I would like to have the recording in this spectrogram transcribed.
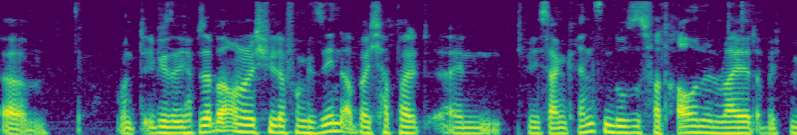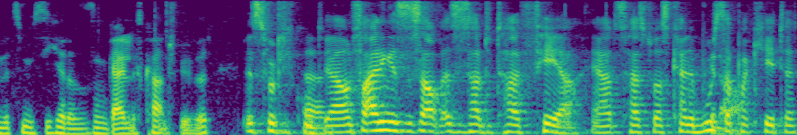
Ja. Ähm, und wie gesagt, ich habe selber auch noch nicht viel davon gesehen, aber ich habe halt ein, ich will nicht sagen grenzenloses Vertrauen in Riot, aber ich bin mir ziemlich sicher, dass es ein geiles Kartenspiel wird. Ist wirklich gut, äh, ja. Und vor allen Dingen ist es auch, ist es halt total fair, ja. Das heißt, du hast keine genau. Booster-Pakete,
